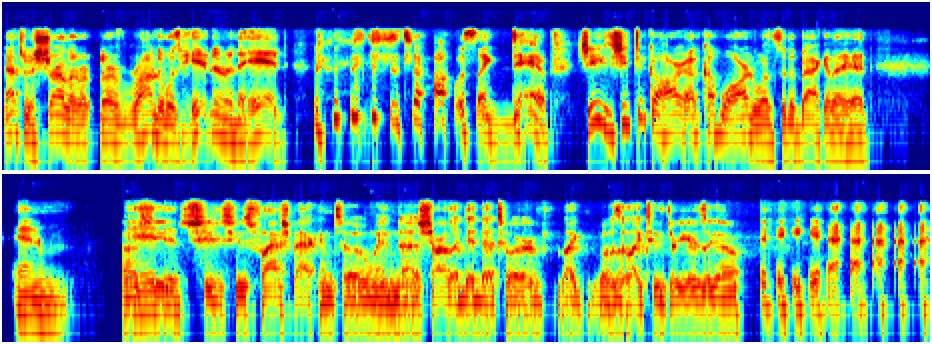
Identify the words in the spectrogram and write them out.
that's when Charlotte or Ronda was hitting her in the head. so I was like, damn, she she took a hard a couple hard ones to the back of the head, and she, she she was flashback into when uh, Charlotte did that to her. Like, what was it like two, three years ago? yeah,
